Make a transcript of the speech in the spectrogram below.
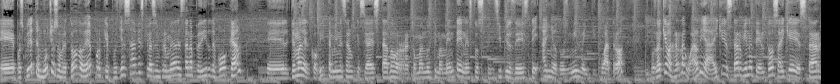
Eh, pues cuídate mucho sobre todo, ¿eh? Porque pues ya sabes que las enfermedades están a pedir de boca. El tema del COVID también es algo que se ha estado retomando últimamente en estos principios de este año 2024. Y pues no hay que bajar la guardia, hay que estar bien atentos, hay que estar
